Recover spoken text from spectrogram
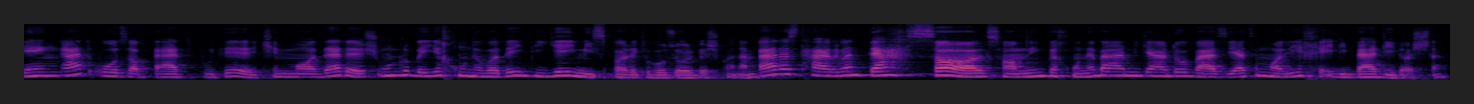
انقدر اوضاع بد بوده که مادرش اون رو به یه خانواده دیگه ای میسپاره که بزرگش کنن. بعد از تقریبا ده سال سامنینگ به خونه برمیگرده و وضعیت مالی خیلی بدی داشتن.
